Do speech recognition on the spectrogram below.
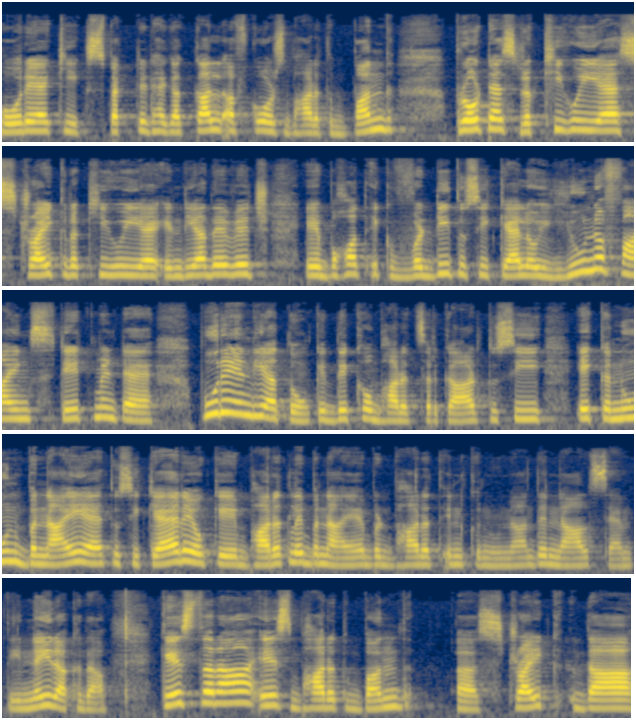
ਹੋ ਰਿਹਾ ਹੈ, ਕੀ ਐਕਸਪੈਕਟਡ ਹੈਗਾ? ਕੱਲ ਆਫ ਕੋਰਸ ਭਾਰਤ ਬੰਦ ਪ੍ਰੋਟੈਸਟ ਰੱਖੀ ਹੋਈ ਹੈ ਸਟ੍ਰਾਈਕ ਰੱਖੀ ਹੋਈ ਹੈ ਇੰਡੀਆ ਦੇ ਵਿੱਚ। ਇਹ ਬਹੁਤ ਇੱਕ ਵੱਡੀ, ਤੁਸੀਂ ਕਹਿ ਲਓ ਯੂਨੀਫਾਈਂਗ ਸਟੇਟਮੈਂਟ ਹੈ ਪੂਰੇ ਇੰਡੀਆ ਤੋਂ ਕਿ ਦੇਖੋ ਭਾਰਤ ਸਰਕਾਰ, ਤੁਸੀਂ ਇਹ ਕਾਨੂੰਨ ਬਣਾਏ ਹੈ, ਤੁਸੀਂ ਕਹਿ ਰਹੇ ਹੋ ਕਿ ਭਾਰਤ ਲਈ ਬਣਾਏ ਹੈ ਬਟ ਭਾਰਤ ਇਨ ਕਾਨੂੰਨਾਂ ਦੇ ਨਾਲ ਸਹਿਮਤੀ ਨਹੀਂ ਰੱਖਦਾ। ਕਿਸ ਤਰ੍ਹਾਂ ਇਸ ਭਾਰਤ ਬੰਦ ਸਟ੍ਰਾਈਕ ਦਾ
